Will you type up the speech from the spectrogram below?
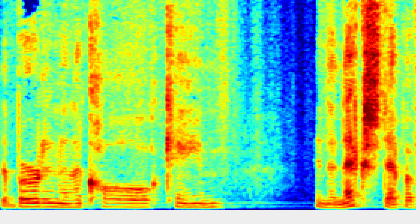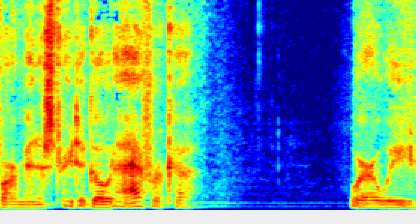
the burden and the call came in the next step of our ministry to go to Africa, where we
